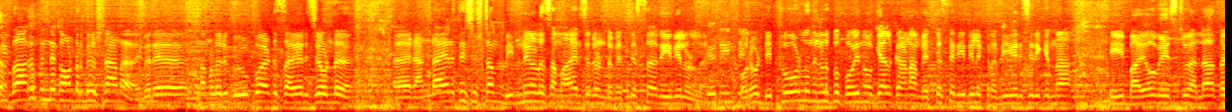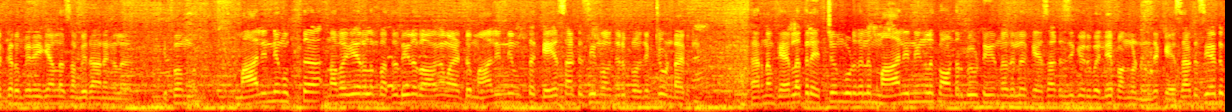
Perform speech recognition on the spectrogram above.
വിഭാഗത്തിന്റെ കോൺട്രിബ്യൂഷൻ ആണ്. ഇവർ നമ്മളൊരു ഗ്രൂപ്പുമായിട്ട് സഹകരിച്ചുകൊണ്ട് രണ്ടായിരത്തി ശിഷ്ടം ബിന്നുകൾ സമാഹരിച്ചിട്ടുണ്ട് വ്യത്യസ്ത രീതിയിലുള്ള. ഓരോ ഡിപ്പോകളിൽ നിങ്ങളിപ്പോൾ പോയി നോക്കിയാൽ കാണാം. വ്യത്യസ്ത രീതിയിൽ ക്രമീകരിച്ചിരിക്കുന്ന ഈ ബയോ വേസ്റ്റും അല്ലാത്ത ക്രമീകരിക്കാനുള്ള സംവിധാനങ്ങൾ ഇപ്പം മാലിന്യമുക്ത നവകേരളം പദ്ധതിയുടെ ഭാഗമായിട്ട് മാലിന്യമുക്ത K S R T C എന്ന് പറഞ്ഞൊരു പ്രൊജക്റ്റും ഉണ്ടായിരുന്നു. കാരണം കേരളത്തിൽ ഏറ്റവും കൂടുതൽ മാലിന്യങ്ങൾ കോൺട്രിബ്യൂട്ട് ചെയ്യുന്നതിൽ കെ എസ് ആർ ടി സിക്ക് ഒരു വലിയ പങ്കുണ്ട്. K S R T C ആയിട്ട്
